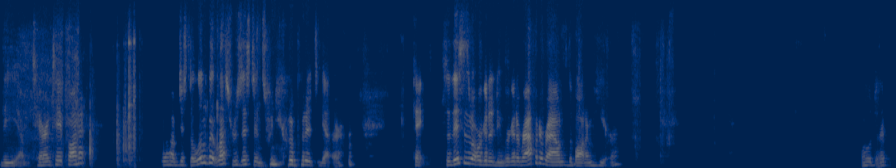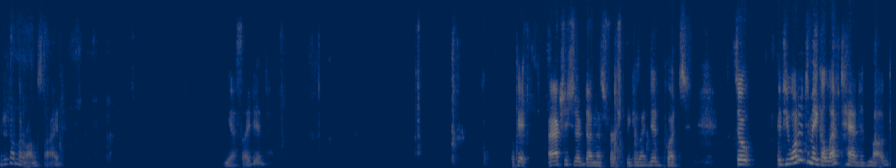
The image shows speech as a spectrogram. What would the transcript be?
the um, tear and tape on it, you'll have just a little bit less resistance when you go to put it together. Okay, so this is what we're gonna do. We're gonna wrap it around the bottom here. Oh, did I put it on the wrong side? Yes, I did. Okay, I actually should have done this first because I did put, so if you wanted to make a left-handed mug,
